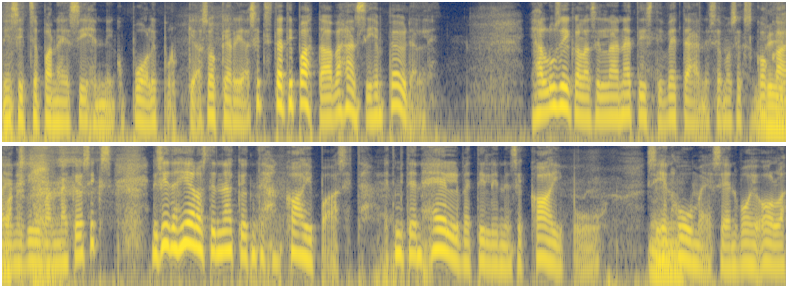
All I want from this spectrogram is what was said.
niin sitten se panee siihen niin kuin puolipurkkia sokeria. Sitten sitä tipahtaa vähän siihen pöydälle. Ihan lusikalla sillä nätisti vetää ne semmoiseksi viivan näköisiksi. Niin siitä hienosti näkyy, että miten hän kaipaa sitä. Että miten helvetillinen se kaipuu siihen mm. huumeeseen voi olla,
